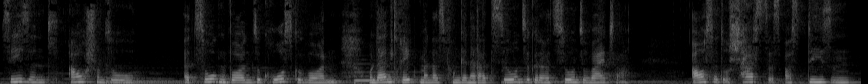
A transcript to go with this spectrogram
Sie sind auch schon so erzogen worden, so groß geworden. Und dann trägt man das von Generation zu Generation so weiter. Außer du schaffst es aus diesem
